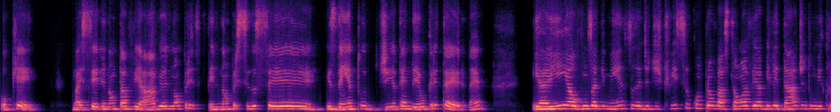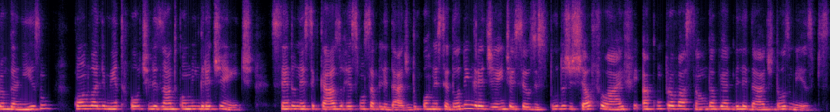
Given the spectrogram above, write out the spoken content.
Ok, mas se ele não está viável, ele não, ele não precisa ser isento de atender o critério, né? E aí, em alguns alimentos, é de difícil comprovação a viabilidade do microorganismo quando o alimento for utilizado como ingrediente, sendo, nesse caso, responsabilidade do fornecedor do ingrediente em seus estudos de shelf life a comprovação da viabilidade dos mesmos.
